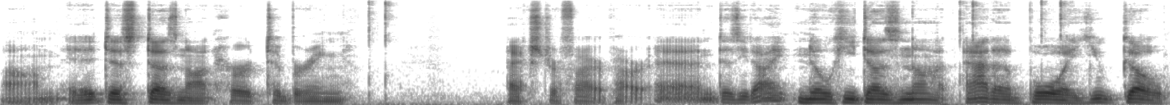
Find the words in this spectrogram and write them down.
Um, it just does not hurt to bring extra firepower. And does he die? No, he does not. Atta boy, you go.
